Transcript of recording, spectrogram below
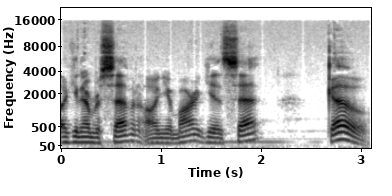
Lucky number seven on your mark, get set, go.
